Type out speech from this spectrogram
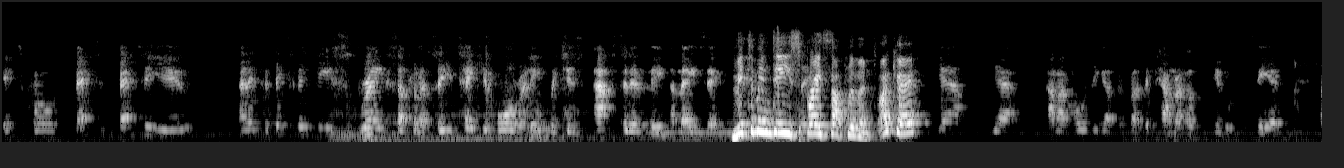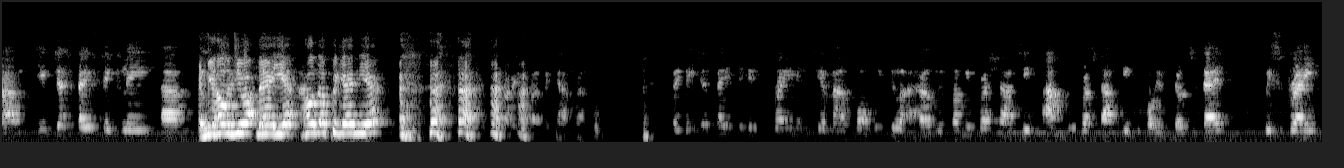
It's called Better, Better You, and it's a vitamin D spray supplement. So you take it orally, which is absolutely amazing. Vitamin D spray so, supplement. Okay. Yeah, yeah. And I'm holding up in front of the camera. Hope people can see it. Um, you just basically. Um, Let me hold you up there. Yeah, Hold up again. Yep. so you just basically spray it into your mouth. What we do at home is when we brush our teeth, after we brush our teeth before we go to bed, we spray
